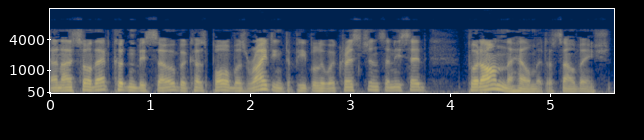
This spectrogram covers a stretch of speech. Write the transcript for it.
And I saw that couldn't be so because Paul was writing to people who were Christians and he said, put on the helmet of salvation.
